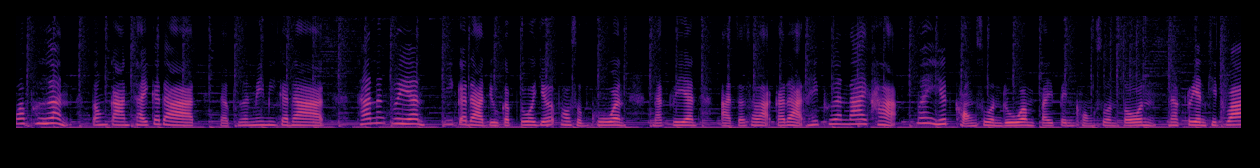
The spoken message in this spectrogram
ว่าเพื่อนต้องการใช้กระดาษ แต่เพื่อนไม่มีกระดาษ ถ้านักเรียน มีกระดาษอยู่กับตัวเยอะพอสมควร นักเรียนอาจจะสละกระดาษให้เพื่อนได้ค่ะ ไม่ยึดของส่วนรวมไปเป็นของส่วนตน นักเรียนคิดว่า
